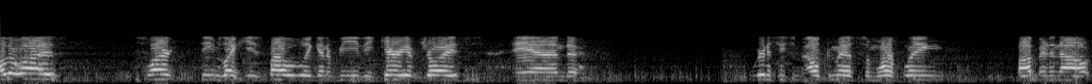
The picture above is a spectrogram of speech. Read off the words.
otherwise, Slark seems like he's probably going to be the carry of choice, and we're going to see some alchemists, some morphlings, pop in and out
